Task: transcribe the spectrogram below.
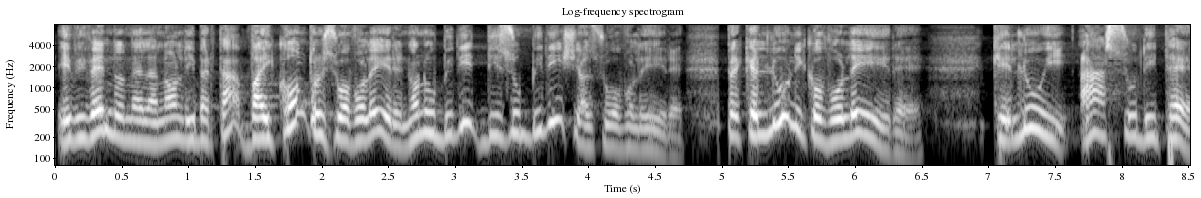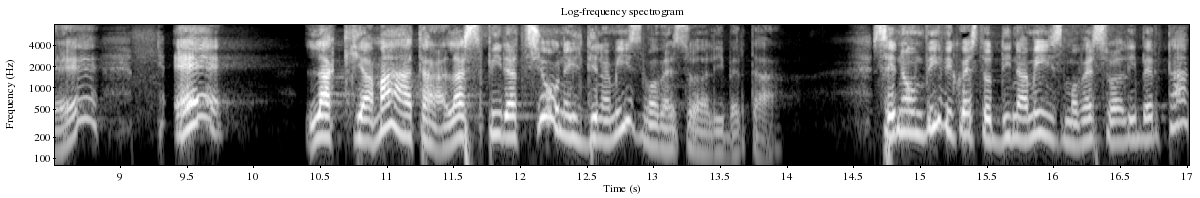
e vivendo nella non libertà vai contro il suo volere, non ubbidi, disubbidisci al suo volere, perché l'unico volere che lui ha su di te è la chiamata, l'aspirazione, il dinamismo verso la libertà. Se non vivi questo dinamismo verso la libertà,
